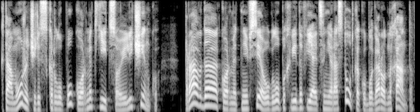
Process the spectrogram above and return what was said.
К тому же через скорлупу кормят яйцо и личинку. Правда, кормят не все, у глупых видов яйца не растут, как у благородных антов,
